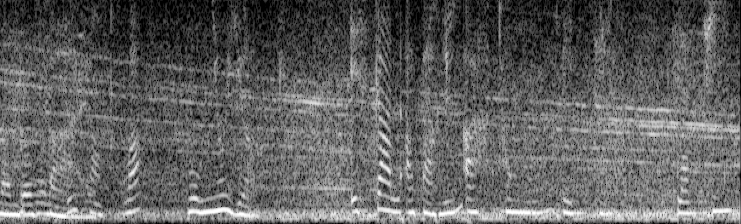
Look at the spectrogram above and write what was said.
number 5. pour New York. Escale à Paris, Arthur Platine.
